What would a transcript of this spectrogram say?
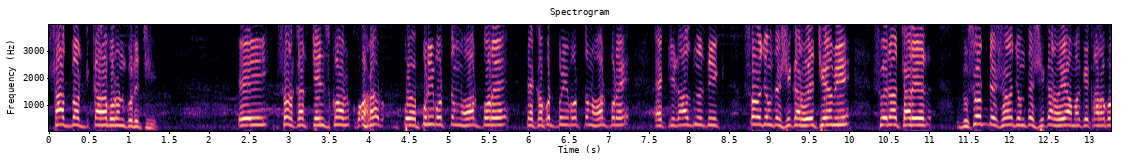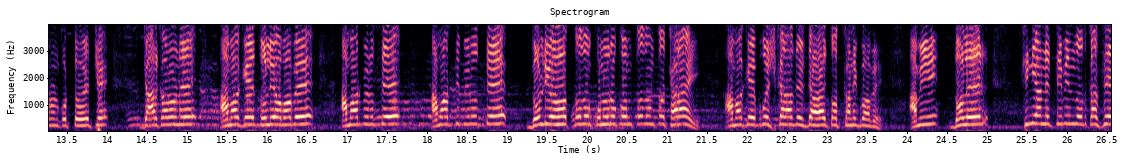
সাতবার কারাবরণ করেছি। এই সরকার চেঞ্জ কর- করার, পরিবর্তন হওয়ার পরে, প্রেক্ষাপট পরিবর্তন হওয়ার পরে একটি রাজনৈতিক ষড়যন্ত্রের শিকার হয়েছে আমি। স্বৈরাচারের দূষরদের ষড়যন্ত্রের শিকার হয়ে আমাকে কারাবরণ করতে হয়েছে। যার কারণে আমাকে দলীয়ভাবে আমার বিরুদ্ধে আমার বিরুদ্ধে দলীয় তদন্ত কোনো রকম তদন্ত ছাড়াই আমাকে বহিষ্কার আদেশ দেওয়া হয় তাৎক্ষণিকভাবে। আমি দলের সিনিয়র নেতৃবৃন্দর কাছে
